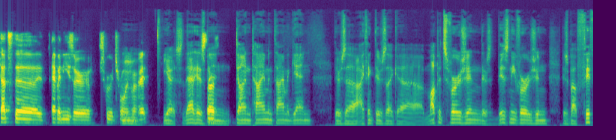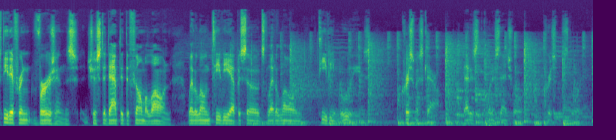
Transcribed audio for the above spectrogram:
That's the Ebenezer Scrooge one, Mm. right? Yes, that has Stars- been done time and time again. There's a, I think there's like a Muppets version. There's a Disney version. There's about 50 different versions just adapted to film alone, let alone TV episodes, let alone TV movies. Christmas Carol. That is the quintessential Christmas story.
